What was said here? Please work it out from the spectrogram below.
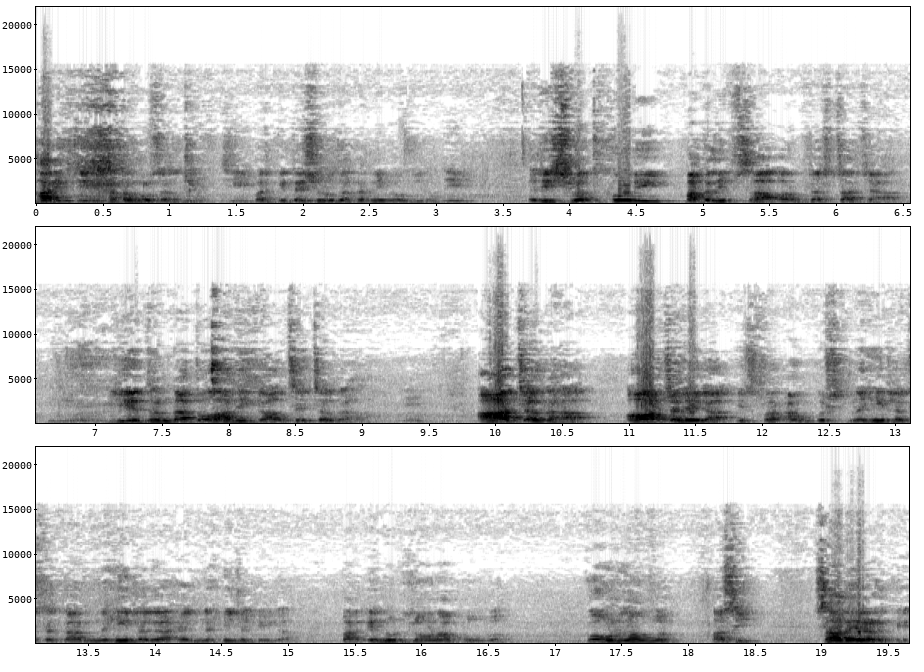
ਹਰ ਇੱਕ ਚੀਜ਼ ਖਤਮ ਹੋ ਸਕਦੀ ਜੀ। ਹੈ ਪਰ ਕਿਤੇ ਸ਼ੁਰੂ ਤਾਂ ਕਰਨੀ ਪਊਗੀ ਨਾ ਜੀ रिश्वतखोरी पद लिप्सा और भ्रष्टाचार ये धंधा तो आदिकाल से चल रहा आज चल रहा और चलेगा इस पर अंकुश नहीं लग सका नहीं लगा है नहीं लगेगा पर इन्हों लाना पऊगा कौन लाऊगा ਅਸੀਂ ਸਾਰੇ ਰਲ ਕੇ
